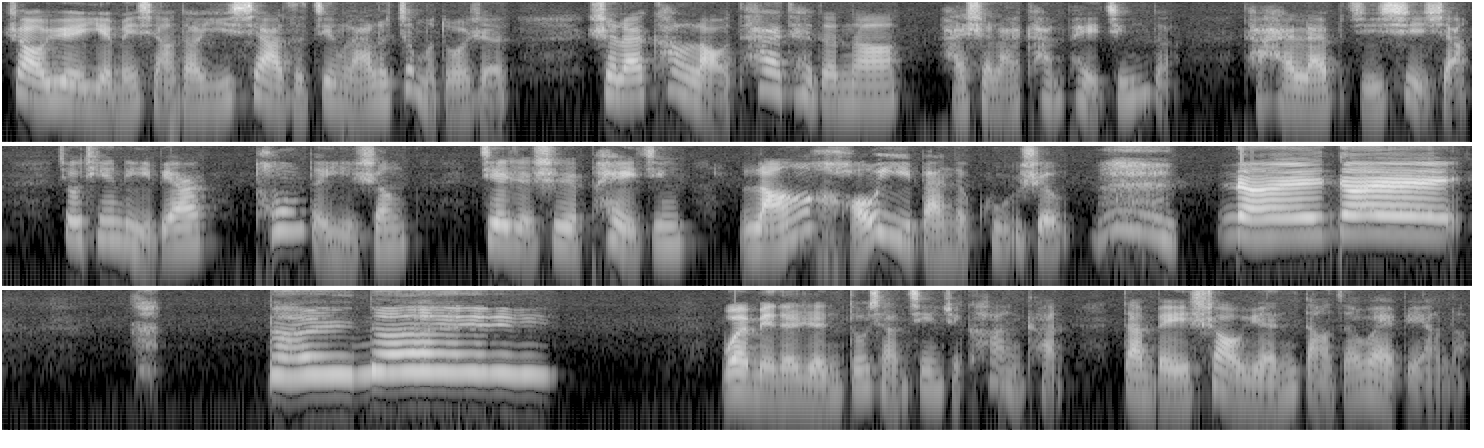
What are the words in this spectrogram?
赵月也没想到一下子进来了这么多人，是来看老太太的呢，还是来看佩金的？他还来不及细想，就听里边“通”的一声，接着是佩金。狼嚎一般的哭声，奶奶，奶奶！外面的人都想进去看看，但被少元挡在外边了。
